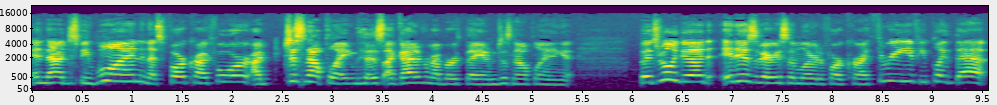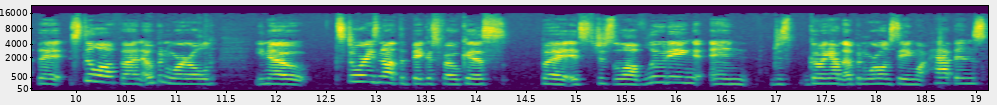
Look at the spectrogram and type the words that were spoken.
and that would just be one, and that's Far Cry 4. I'm just now playing this. I got it for my birthday, and I'm just now playing it. But it's really good. It is very similar to Far Cry 3 if you played that, but still all fun. Open world. You know, story's not the biggest focus, but it's just a lot of looting and just going out in the open world and seeing what happens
